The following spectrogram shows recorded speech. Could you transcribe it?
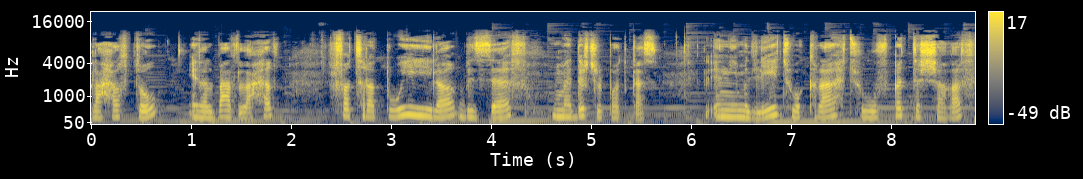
لاحظتوا إذا البعض لاحظ فترة طويلة بزاف وما درت البودكاست لأني مليت وكرهت وفقدت الشغف.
